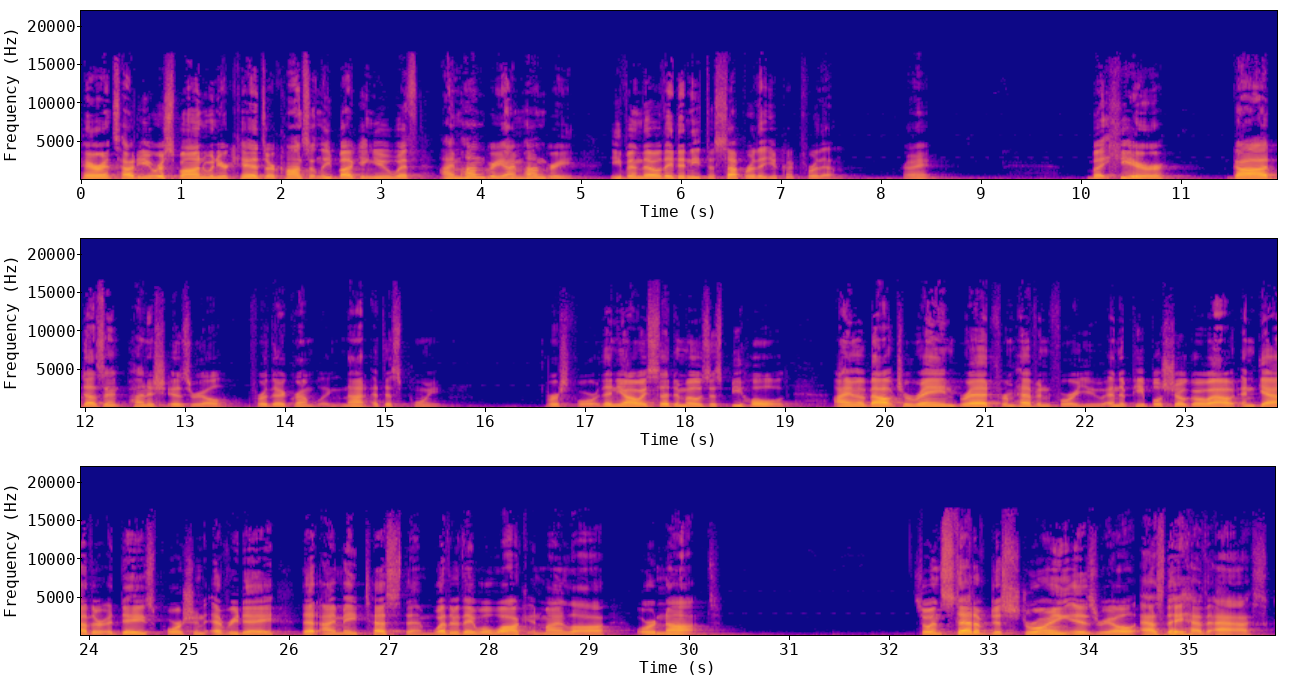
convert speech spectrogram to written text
Parents, how do you respond when your kids are constantly bugging you with, I'm hungry, I'm hungry, even though they didn't eat the supper that you cooked for them? Right? But here, God doesn't punish Israel for their grumbling, not at this point. Verse 4 Then Yahweh said to Moses, Behold, I am about to rain bread from heaven for you, and the people shall go out and gather a day's portion every day, that I may test them, whether they will walk in my law or not. So instead of destroying Israel, as they have asked,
